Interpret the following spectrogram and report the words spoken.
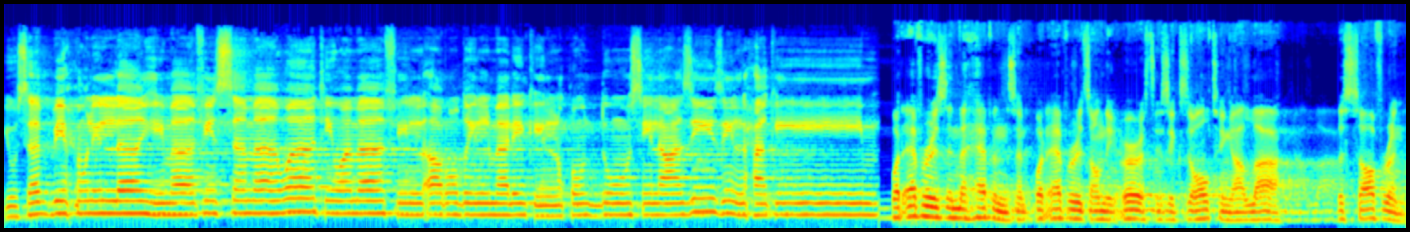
يسبح لله ما في السماوات وما في الأرض الملك القدوس العزيز الحكيم Whatever is in the heavens and whatever is on the earth is exalting Allah, the sovereign,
